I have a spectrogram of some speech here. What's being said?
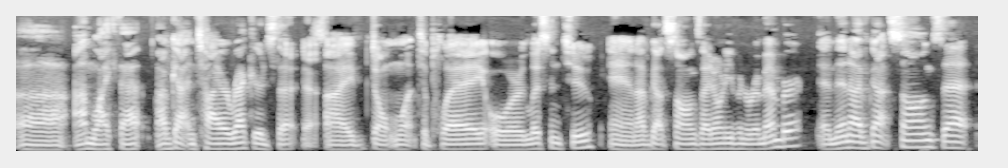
Uh, I'm like that. I've got entire records that I don't want to play or listen to, and I've got songs I don't even remember, and then I've got songs that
